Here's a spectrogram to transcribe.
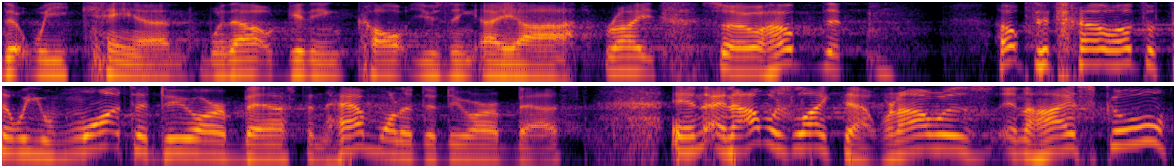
that we can without getting caught using AI, right? So I hope that. Hope that, hope that we want to do our best and have wanted to do our best. And, and I was like that. When I was in high school,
